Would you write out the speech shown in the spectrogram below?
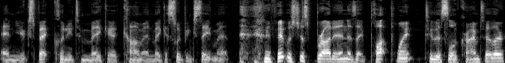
and you expect Clooney to make a comment, make a sweeping statement. if it was just brought in as a plot point to this little crime thriller,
